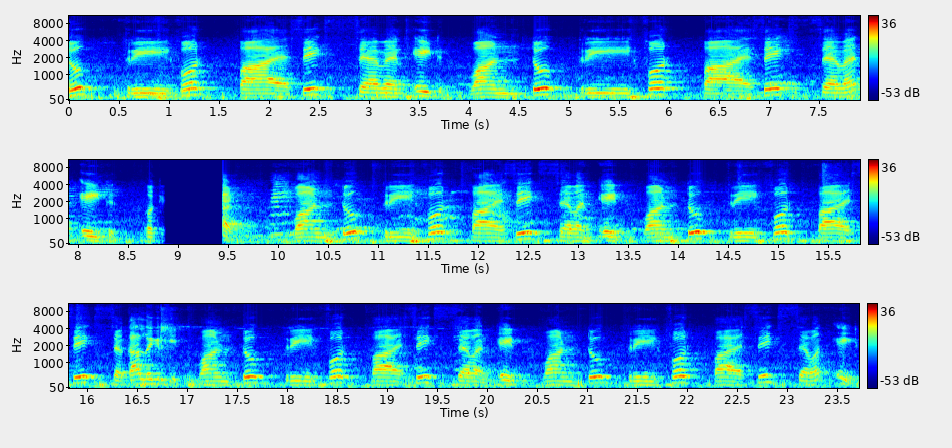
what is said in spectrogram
Two three four five six seven eight. One two three four five six seven eight. Okay. One two three four five six seven eight. One two three four five six కాళ్ళ దగ్గరికి. One two three four five six seven eight. One two three four five six seven eight.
